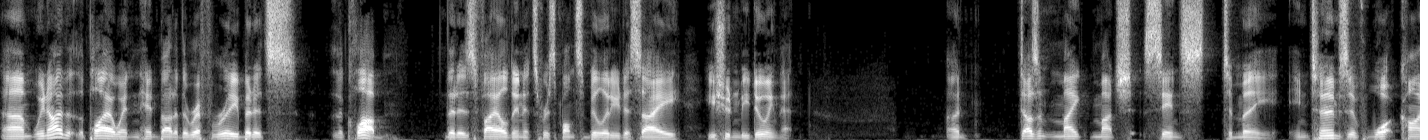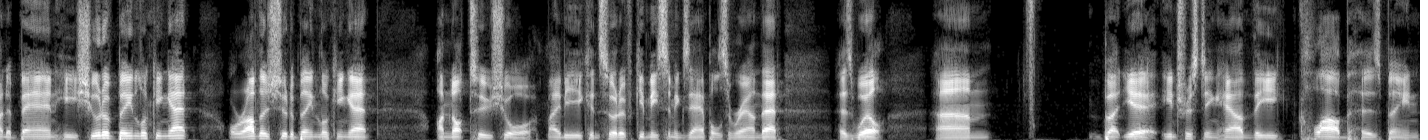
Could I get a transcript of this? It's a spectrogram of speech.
um, we know that the player went and headbutted the referee, but it's the club that has failed in its responsibility to say you shouldn't be doing that. It doesn't make much sense to me in terms of what kind of ban he should have been looking at or others should have been looking at. I'm not too sure. Maybe you can sort of give me some examples around that as well. Um, but yeah, interesting how the club has been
